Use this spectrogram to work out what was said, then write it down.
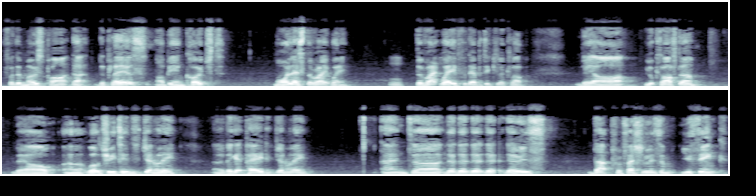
for the most part that the players are being coached more or less the right way, mm. the right way for their particular club. They are looked after, they are uh, well treated generally, uh, they get paid generally, and uh, the, the, the, there is that professionalism. You think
